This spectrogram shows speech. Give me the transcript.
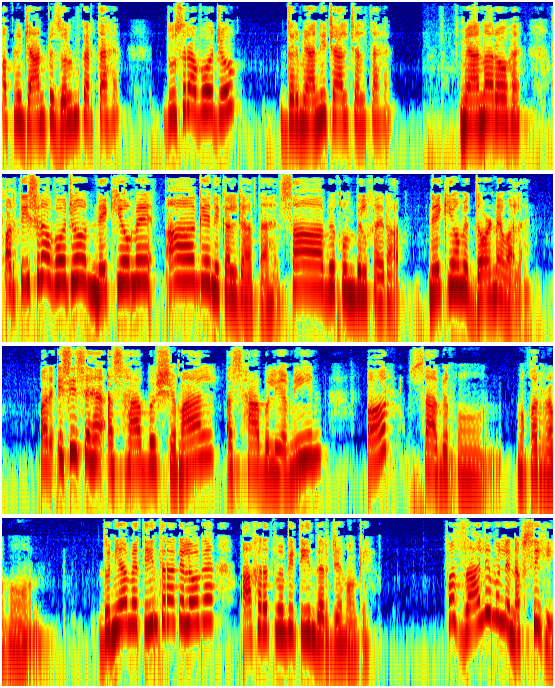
اپنی جان پہ ظلم کرتا ہے، دوسرا وہ جو درمیانی چال چلتا ہے میانا رو ہے۔ اور تیسرا وہ جو نیکیوں میں آگے نکل جاتا ہے سابق بالخیرات، نیکیوں میں دوڑنے والا ہے۔ اور اسی سے ہے اصحاب الشمال، اصحاب الیمین اور سابقون، مقربون۔ دنیا میں تین طرح کے لوگ ہیں، آخرت میں بھی تین درجے ہوں گے۔ فض ظالم النفسی ہی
